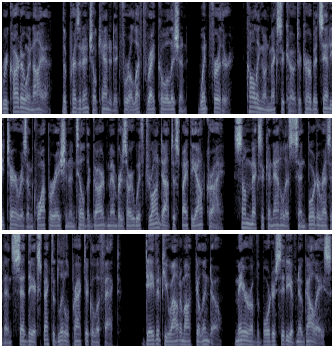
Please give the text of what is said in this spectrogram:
Ricardo Anaya, the presidential candidate for a left-right coalition, went further, calling on Mexico to curb its anti-terrorism cooperation until the Guard members are withdrawn. Despite the outcry, some Mexican analysts and border residents said they expected little practical effect. David Q. Cuauhtemoc Galindo, mayor of the border city of Nogales,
